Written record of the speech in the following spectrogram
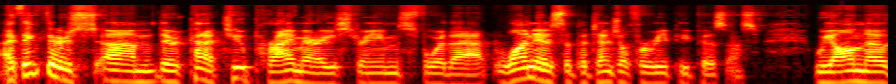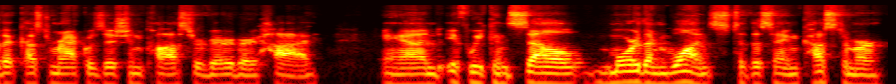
I think there's um, are kind of two primary streams for that. One is the potential for repeat business. We all know that customer acquisition costs are very very high, and if we can sell more than once to the same customer,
